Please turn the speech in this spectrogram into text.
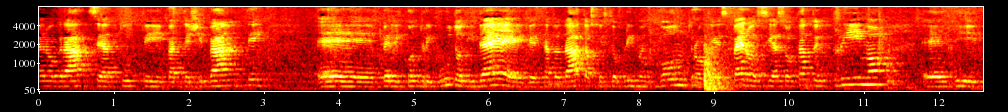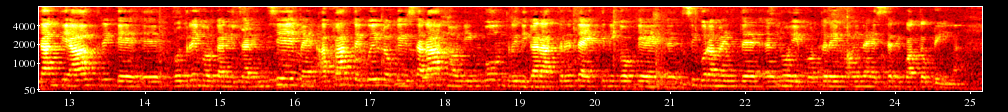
Davvero grazie a tutti i partecipanti eh, per il contributo di idee che è stato dato a questo primo incontro che spero sia soltanto il primo eh, di tanti altri che eh, potremo organizzare insieme, a parte quello che saranno gli incontri di carattere tecnico che eh, sicuramente eh, noi porteremo in essere quanto prima.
